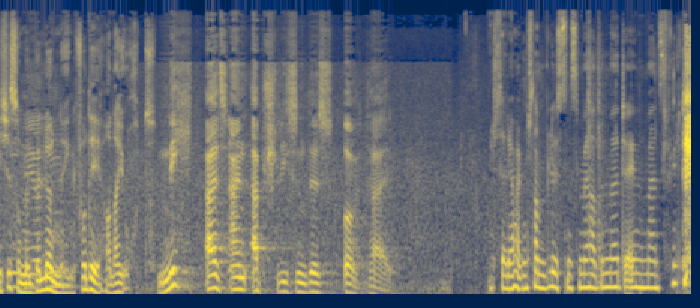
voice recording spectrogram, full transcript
ikke som en belønning for det han har gjort. nicht als ein abschließendes Urteil. Du ser jeg har den samme blusen som jeg hadde med Jane Mansfield.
